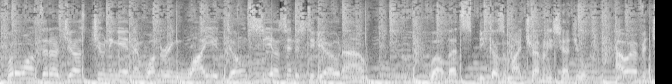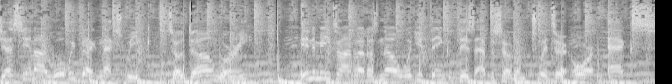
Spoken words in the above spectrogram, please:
For the ones that are just tuning in and wondering why you don't see us in the studio now, well, that's because of my traveling schedule. However, Jesse and I will be back next week, so don't worry. In the meantime, let us know what you think of this episode on Twitter or X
